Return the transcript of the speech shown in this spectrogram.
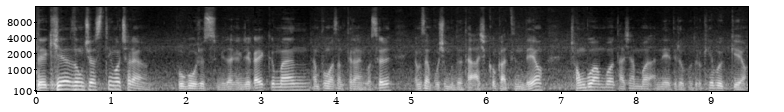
네, 기아 자동차 스팅어 차량 보고 오셨습니다. 굉장히 깔끔한 상품화 상태라는 것을 영상 보신 분들은 다 아실 것 같은데요. 정보 한번 다시 한번 안내해 드려 보도록 해볼게요.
